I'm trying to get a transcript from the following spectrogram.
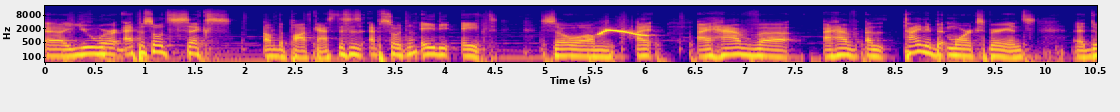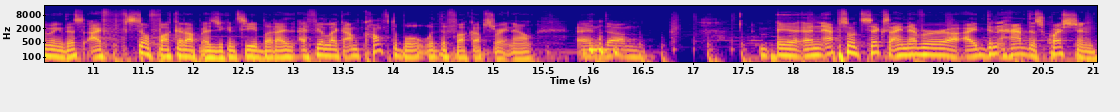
Uh, you were episode six of the podcast. This is episode 88. So um, I I have uh, I have a tiny bit more experience uh, doing this. I f- still fuck it up as you can see, but I, I feel like I'm comfortable with the fuck ups right now. And um, in episode six, I never uh, I didn't have this question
